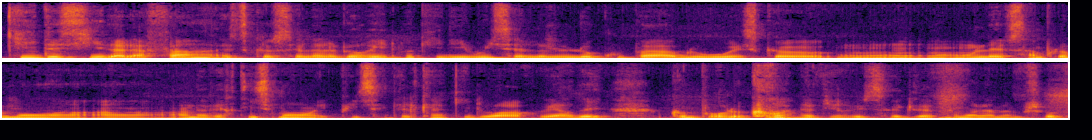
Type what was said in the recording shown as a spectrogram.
qui décide à la fin? Est-ce que c'est l'algorithme qui dit oui, c'est le, coupable ou est-ce qu'on on lève simplement un, avertissement et puis c'est quelqu'un qui doit regarder? Comme pour le coronavirus, c'est exactement la même chose.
